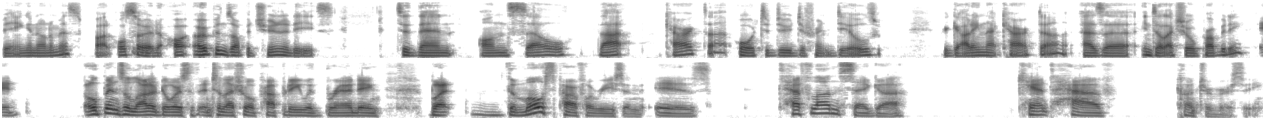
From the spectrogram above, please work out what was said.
being anonymous, but also Mhm. it o- opens opportunities to then on sell that character or to do different deals regarding that character as a intellectual property. it opens a lot of doors with intellectual property with branding but the most powerful reason is teflon sega can't have controversy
